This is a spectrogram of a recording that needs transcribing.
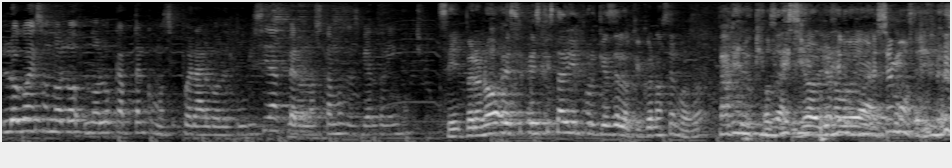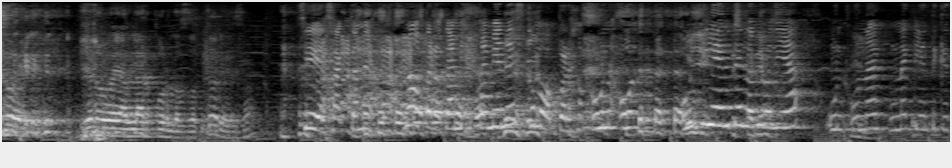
luego eso no lo, no lo captan como si fuera algo de publicidad, pero nos estamos desviando bien mucho. Sí, pero no, es, es que está bien porque es de lo que conocemos, ¿no? Paguen lo que O sea, merecen, yo, no lo voy que a, merecemos. yo no voy- yo no voy a hablar por los doctores, ¿no? Sí, exactamente. No, pero también, también es como, por ejemplo, un, un- un Oye, cliente el otro día, un- una, una cliente que,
